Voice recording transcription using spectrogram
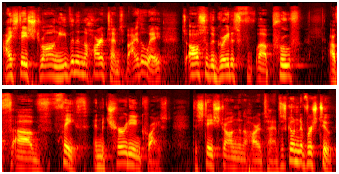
I stay strong even in the hard times. By the way, it's also the greatest uh, proof of, of faith and maturity in Christ to stay strong in the hard times. Let's go into verse 2.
